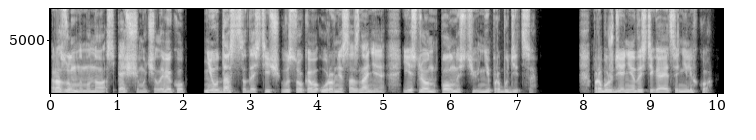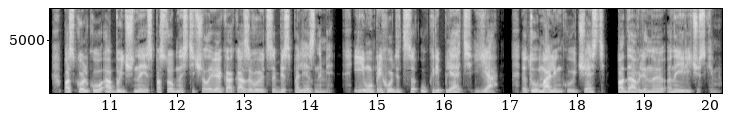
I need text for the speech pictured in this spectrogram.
Разумному, но спящему человеку не удастся достичь высокого уровня сознания, если он полностью не пробудится. Пробуждение достигается нелегко поскольку обычные способности человека оказываются бесполезными, и ему приходится укреплять «я», эту маленькую часть, подавленную анаэрическим.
